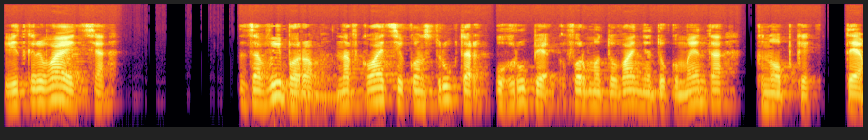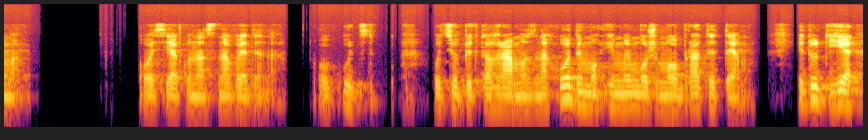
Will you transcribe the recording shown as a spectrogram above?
відкривається за вибором на вкладці Конструктор у групі форматування документа кнопки Тема. Ось як у нас наведено. У, у, цю піктограму знаходимо і ми можемо обрати тему. І тут є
